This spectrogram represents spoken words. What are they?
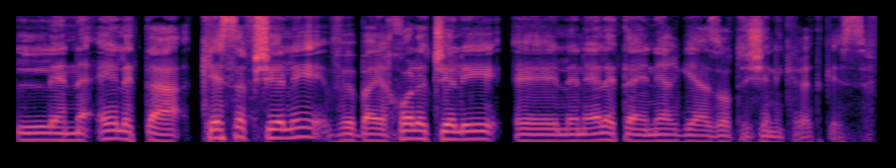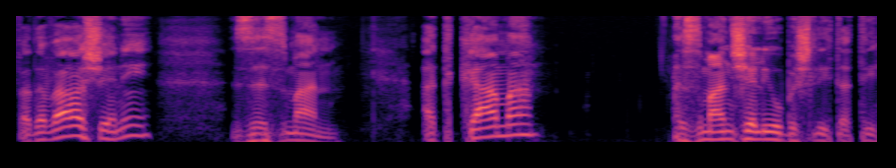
לנהל את הכסף שלי וביכולת שלי אה, לנהל את האנרגיה הזאת שנקראת כסף. הדבר השני זה זמן. עד כמה הזמן שלי הוא בשליטתי.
